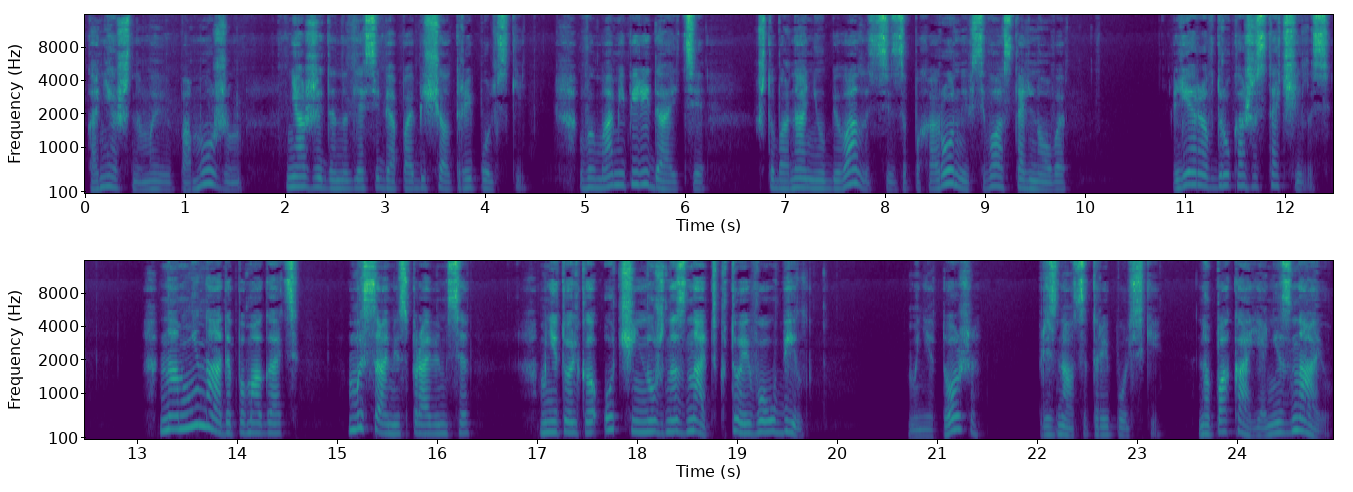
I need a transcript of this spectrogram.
«Конечно, мы поможем», — неожиданно для себя пообещал Троепольский. «Вы маме передайте, чтобы она не убивалась из-за похорон и всего остального. Лера вдруг ожесточилась. «Нам не надо помогать. Мы сами справимся. Мне только очень нужно знать, кто его убил». «Мне тоже?» — признался Троепольский. «Но пока я не знаю».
